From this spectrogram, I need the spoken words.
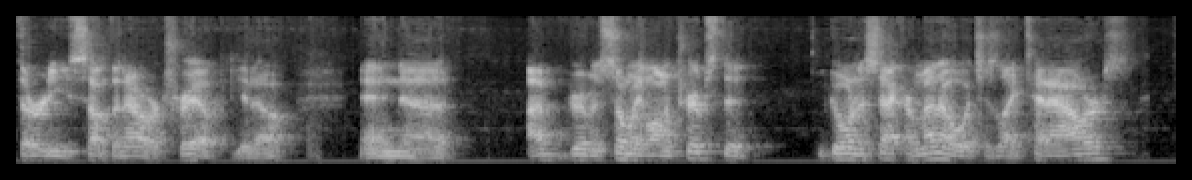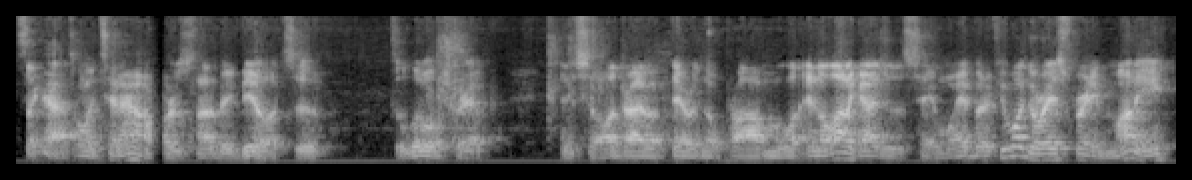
30 something hour trip, you know, and uh, I've driven so many long trips that going to Sacramento, which is like 10 hours, it's like, ah, it's only 10 hours. It's not a big deal. It's a, it's a little trip. And so I'll drive up there with no problem. And a lot of guys are the same way. But if you want to race for any money,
